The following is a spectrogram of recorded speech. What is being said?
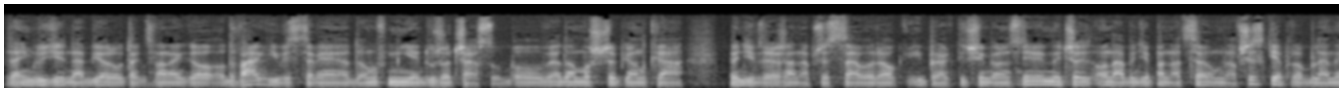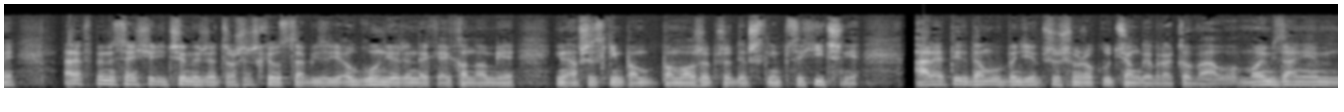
zanim ludzie nabiorą tak zwanego odwagi wystawiania domów, minie dużo czasu, bo wiadomo, szczepionka będzie wdrażana przez cały rok i praktycznie biorąc, nie wiemy, czy ona będzie panaceum na wszystkie problemy, ale w pewnym sensie liczymy, że troszeczkę ustabilizuje ogólnie rynek, ekonomię i nam wszystkim pomoże przede wszystkim psychicznie. Ale tych domów będzie w przyszłym roku ciągle brakowało. Moim zdaniem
